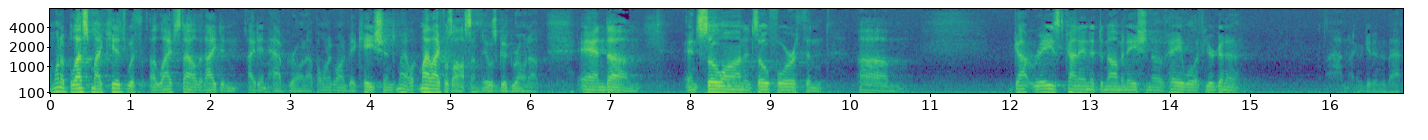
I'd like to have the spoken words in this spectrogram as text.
I want to bless my kids with a lifestyle that I didn't I didn't have growing up. I want to go on vacations. My my life was awesome. It was good growing up, and um, and so on and so forth. And um, got raised kind of in a denomination of hey, well, if you're gonna, I'm not gonna get into that.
